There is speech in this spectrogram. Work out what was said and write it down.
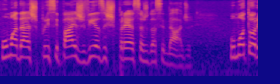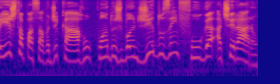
uma das principais vias expressas da cidade. O motorista passava de carro quando os bandidos em fuga atiraram.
